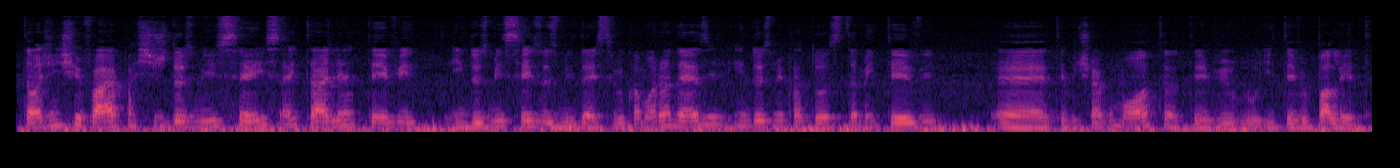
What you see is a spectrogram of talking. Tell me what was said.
Então a gente vai a partir de 2006, a Itália teve em 2006, 2010 teve o Camoranese, em 2014 também teve é, teve Thiago Mota, teve e teve o Paleta,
